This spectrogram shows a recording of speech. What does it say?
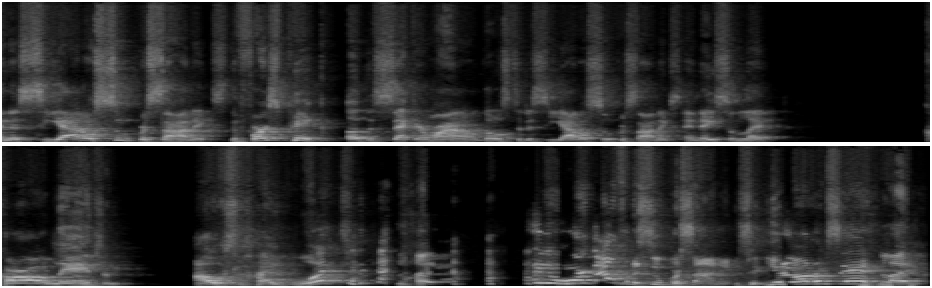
"And the Seattle SuperSonics, the first pick of the second round goes to the Seattle SuperSonics, and they select Carl Landry." I was like, "What? like, I didn't even work out for the Supersonics. You know what I'm saying? Like,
